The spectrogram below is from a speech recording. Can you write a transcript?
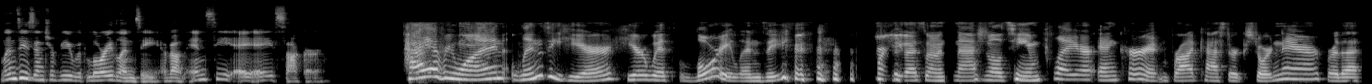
Lindsay's interview with Lori Lindsey about NCAA soccer. Hi, everyone. Lindsay here, here with Lori Lindsey, former U.S. Women's National Team player and current broadcaster extraordinaire for the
